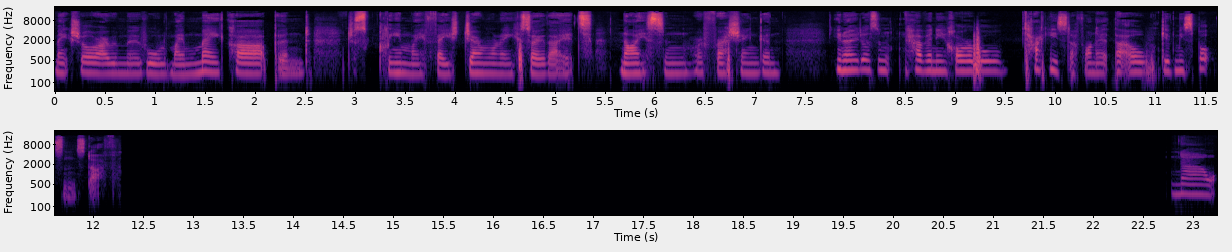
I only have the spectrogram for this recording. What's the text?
make sure I remove all of my makeup and just clean my face generally so that it's nice and refreshing and you know it doesn't have any horrible tacky stuff on it that'll give me spots and stuff. Now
